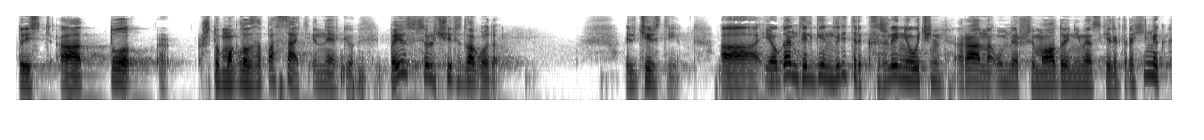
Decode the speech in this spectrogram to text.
то есть а, то, что могло запасать энергию, появился всего лишь через два года или через три. А, Иоганн Вильгельм Риттер, к сожалению, очень рано умерший молодой немецкий электрохимик,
